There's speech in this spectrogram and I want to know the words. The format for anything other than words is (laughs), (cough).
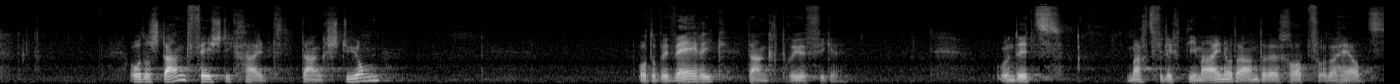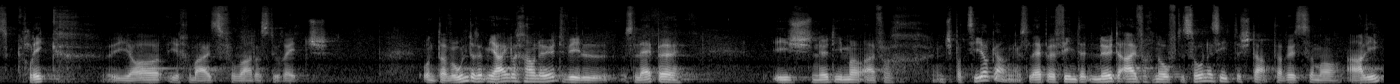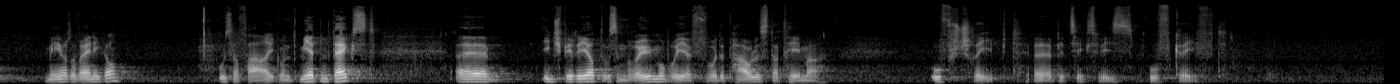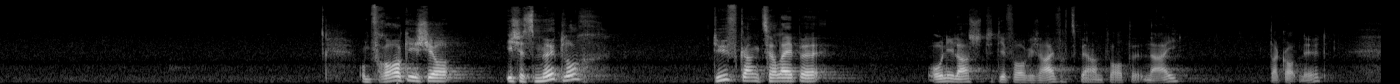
oder Standfestigkeit dank Sturm oder Bewährung dank Prüfungen. Und jetzt macht es vielleicht dem einen oder anderen Kopf oder Herz Klick. Ja, ich weiß, von was du redest. Und da wundert mich eigentlich auch nicht, weil das Leben ist nicht immer einfach ein Spaziergang. Das Leben findet nicht einfach nur auf der Sonnenseite statt. Das wissen wir alle, mehr oder weniger, aus Erfahrung. Und mir hat Text äh, inspiriert aus dem Römerbrief, wo der Paulus das Thema aufschreibt äh, bzw. aufgreift. Und die Frage ist ja, ist es möglich, Tiefgang zu erleben ohne Last? Die Frage ist einfach zu beantworten. Nein, das geht nicht.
